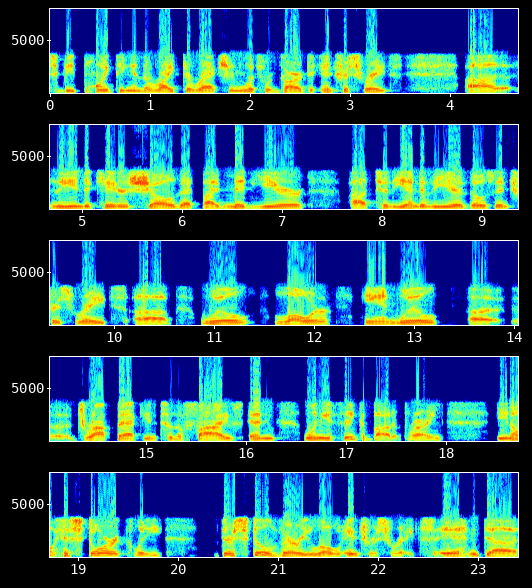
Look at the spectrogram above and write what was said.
to be pointing in the right direction with regard to interest rates. Uh, the indicators show that by mid-year uh, to the end of the year, those interest rates uh, will lower and will uh, drop back into the fives. And when you think about it, Brian, you know, historically, there's still very low interest rates. And uh,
